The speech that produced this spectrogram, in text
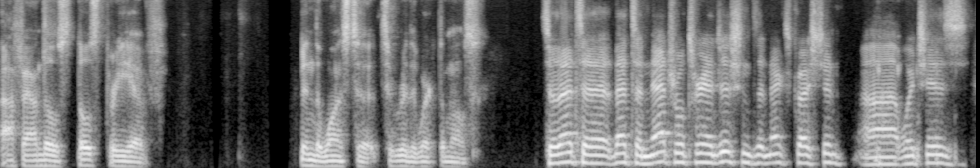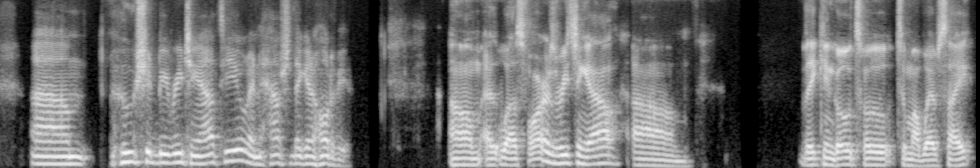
I found those those three have been the ones to to really work the most. So that's a that's a natural transition to the next question, uh, which is um, who should be reaching out to you and how should they get a hold of you? Um, as, well, as far as reaching out, um, they can go to to my website,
